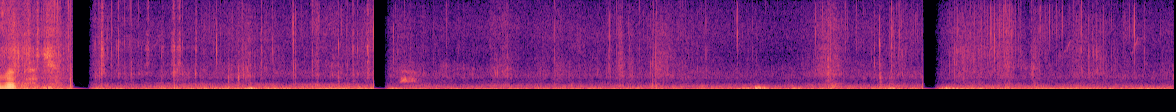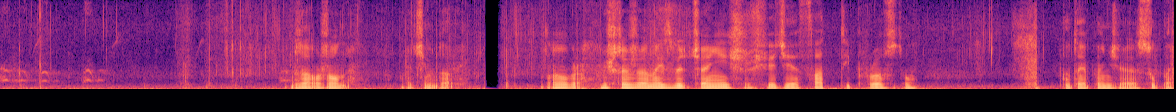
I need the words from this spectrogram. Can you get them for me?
Co wybrać? Założony. Lecimy dalej. Dobra, myślę, że najzwyczajniejszy w świecie Fatti po prostu. Tutaj będzie super.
